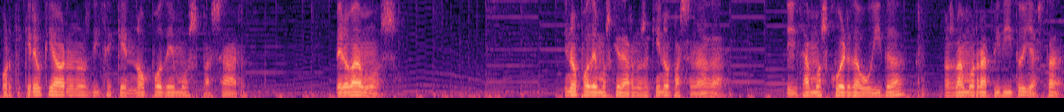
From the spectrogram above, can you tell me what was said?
Porque creo que ahora nos dice que no podemos pasar. Pero vamos. Si no podemos quedarnos aquí no pasa nada. Utilizamos cuerda huida, nos vamos rapidito y ya está.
